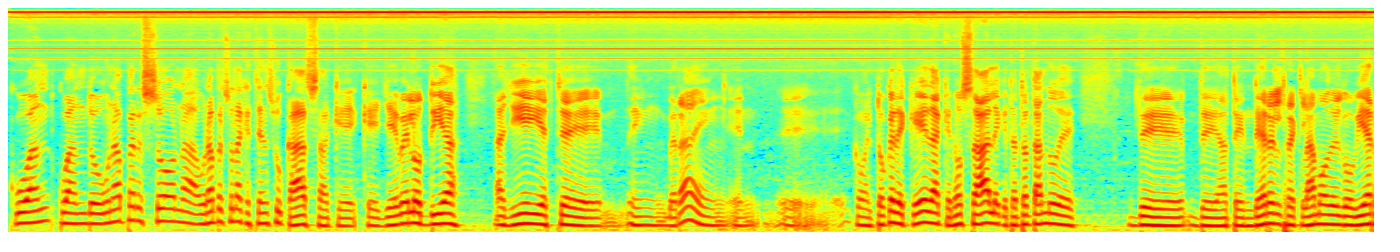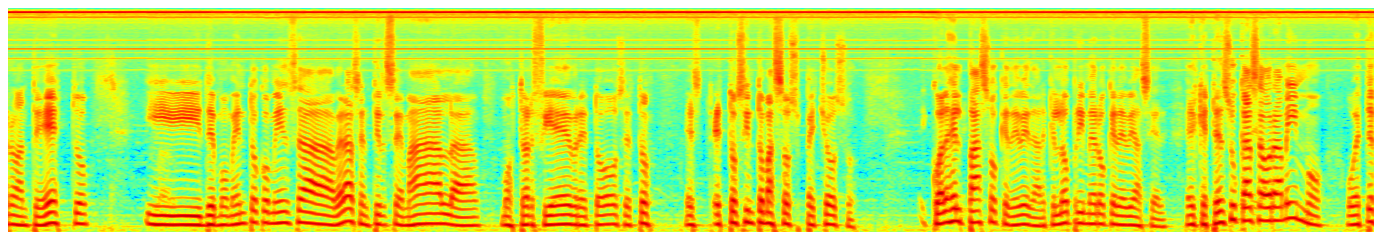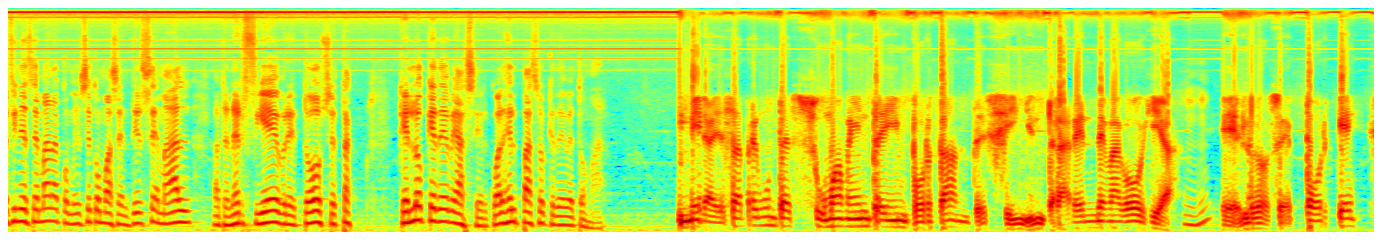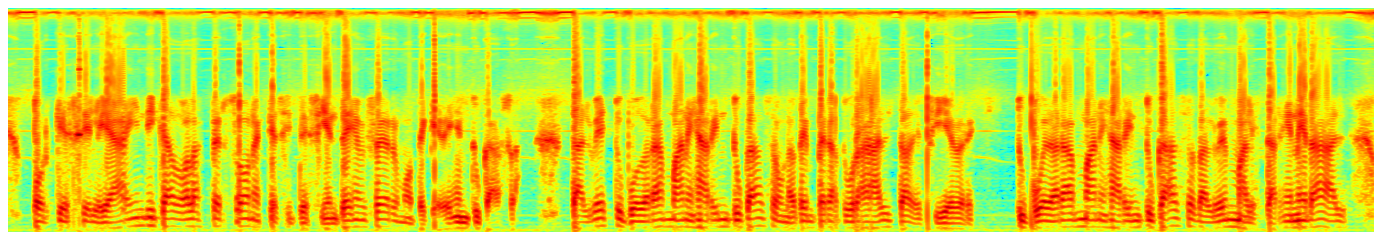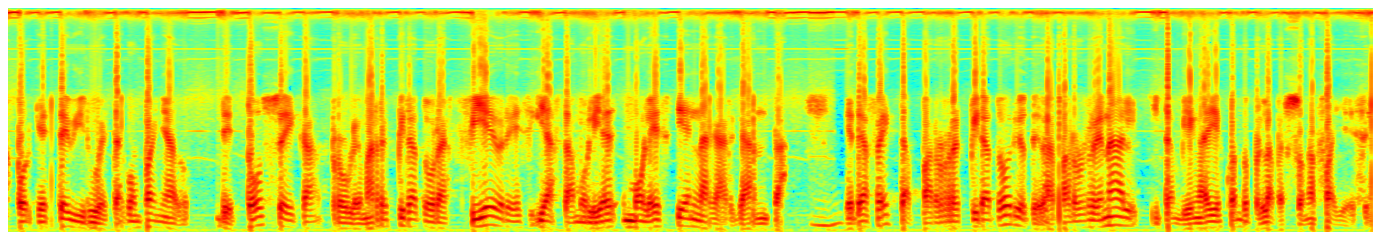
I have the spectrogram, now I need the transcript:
cuan- cuando una persona, una persona que esté en su casa, que, que lleve los días allí, este, en, ¿verdad? En, en, eh, con el toque de queda, que no sale, que está tratando de, de, de atender el reclamo del gobierno ante esto y de momento comienza ¿verdad? a sentirse mal, a mostrar fiebre, todos estos, est- estos síntomas sospechosos. ¿Cuál es el paso que debe dar? ¿Qué es lo primero que debe hacer? ¿El que esté en su casa ahora mismo o este fin de semana comience como a sentirse mal, a tener fiebre, tos, estas, ¿qué es lo que debe hacer? ¿Cuál es el paso que debe tomar? Mira, esa pregunta es sumamente importante sin entrar en demagogia. Eh, lo sé. ¿Por qué? Porque se le ha indicado a las personas que si te sientes enfermo te quedes en tu casa. Tal vez tú podrás manejar en tu casa una temperatura alta de fiebre. Tú podrás manejar en tu casa tal vez malestar general porque este virus está acompañado de tos seca, problemas respiratorios, fiebres y hasta mole- molestia en la garganta que te afecta, paro respiratorio, te da paro renal y también ahí es cuando la persona fallece.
